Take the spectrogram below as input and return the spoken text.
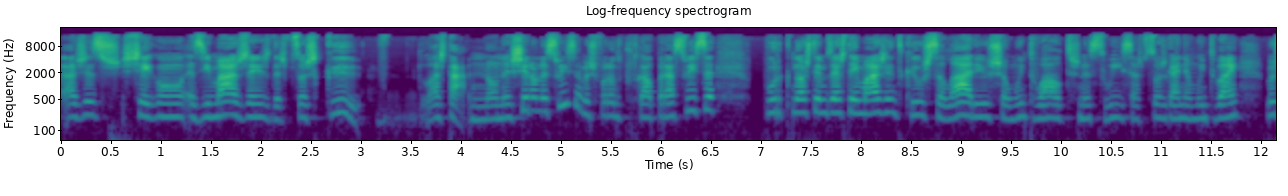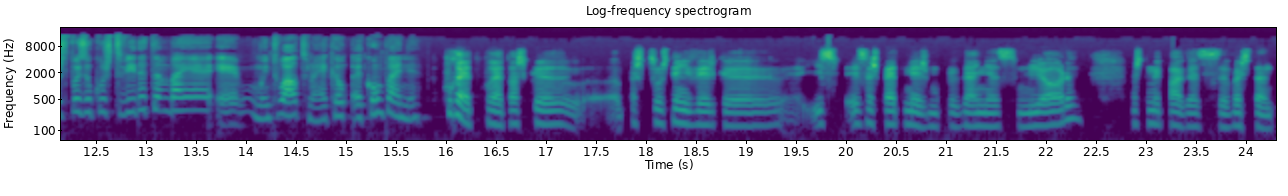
às vezes chegam as imagens das pessoas que, lá está, não nasceram na Suíça, mas foram de Portugal para a Suíça, porque nós temos esta imagem de que os salários são muito altos na Suíça, as pessoas ganham muito bem, mas depois o custo de vida também é, é muito alto, não é? Acom- Acompanha. Correto, correto. Acho que as pessoas têm a ver que isso, esse aspecto mesmo, que ganha-se melhor, mas também paga-se bastante.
